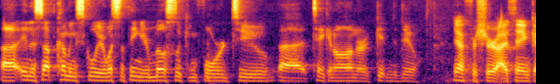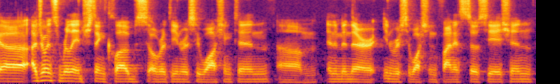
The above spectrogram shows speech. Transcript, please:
uh, in this upcoming school year. What's the thing you're most looking forward to uh, taking on or getting to do? Yeah, for sure. I think uh, I joined some really interesting clubs over at the University of Washington, um, and I'm in their University of Washington Finance Association,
